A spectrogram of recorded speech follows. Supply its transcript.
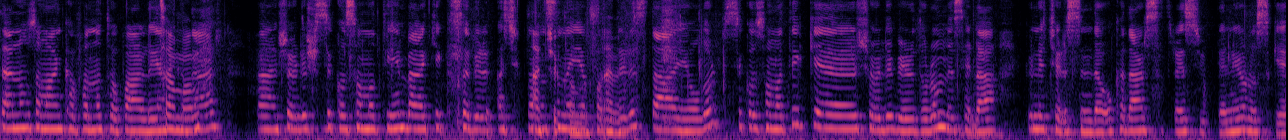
Sen o zaman kafanı toparlayana Tamam. kadar ben şöyle psikosomatiğin belki kısa bir açıklamasını Açıklaması, yapabiliriz. Daha iyi olur. Psikosomatik e, şöyle bir durum mesela gün içerisinde o kadar stres yükleniyoruz ki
